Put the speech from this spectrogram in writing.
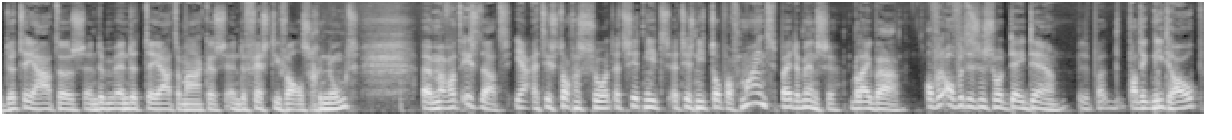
de theaters en de, en de theatermakers en de festivals genoemd. Maar wat is dat? Ja, het is toch een soort. Het, zit niet, het is niet top of mind bij de mensen, blijkbaar. Of, of het is een soort dédain. Wat, wat ik niet hoop.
